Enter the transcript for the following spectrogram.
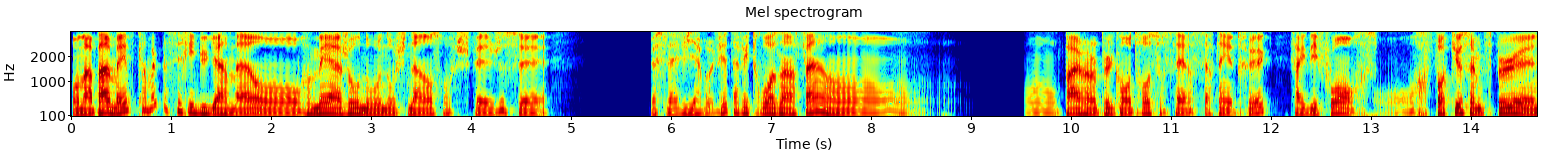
on en parle même quand même assez régulièrement. On remet à jour nos, nos finances. On- je fais juste. euh, parce que la vie, elle va vite avec trois enfants. On, perd un peu le contrôle sur cer- certains trucs. Fait que des fois, on, on refocus un petit peu,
